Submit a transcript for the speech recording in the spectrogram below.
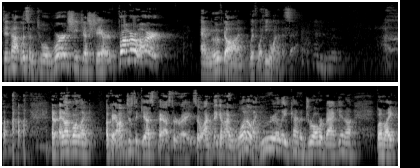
did not listen to a word she just shared from her heart and moved on with what he wanted to say. and, and I'm going like, okay, I'm just a guest pastor, right? So I'm thinking I want to like really kind of draw her back in but like,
